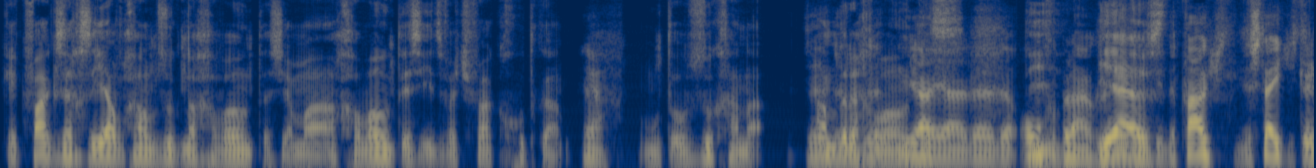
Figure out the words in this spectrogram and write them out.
Kijk, vaak zeggen ze, ja, we gaan op zoek naar gewoontes. Ja, maar een gewoonte is iets wat je vaak goed kan. Ja. We moeten op zoek gaan naar De- Andere de- de- gewoontes. Ja, ja, de, de ongebruikelijke. juist. De foutjes, de steekjes. die Kijk,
